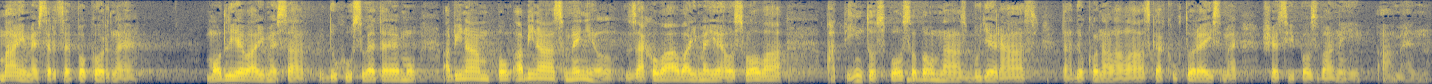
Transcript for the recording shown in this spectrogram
majme srdce pokorné, Modlievajme sa k Duchu Svetému, aby, nám, aby nás menil, zachovávajme Jeho slova a týmto spôsobom nás bude rásť tá dokonalá láska, ku ktorej sme všetci pozvaní. Amen.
